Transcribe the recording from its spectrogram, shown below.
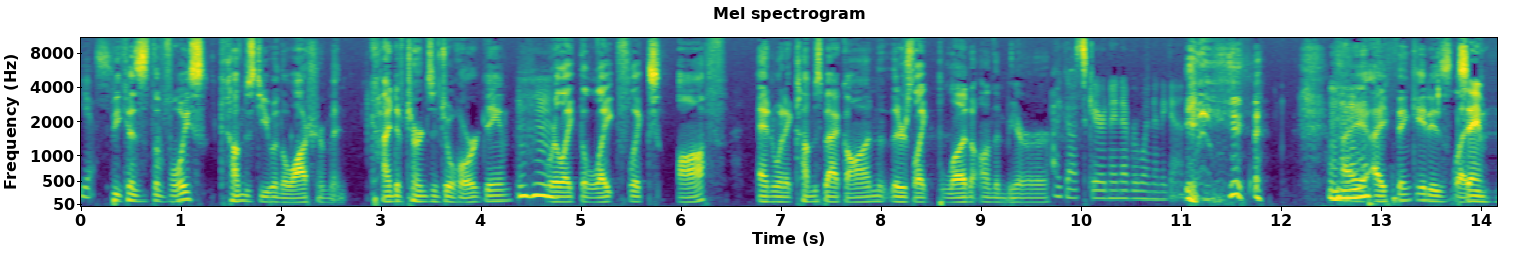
Yes. Because the voice comes to you in the washroom and kind of turns into a horror game Mm-hmm. where like the light flicks off and when it comes back on, there's like blood on the mirror. I got scared and I never went in again. I, mm-hmm. I think it is like Same.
